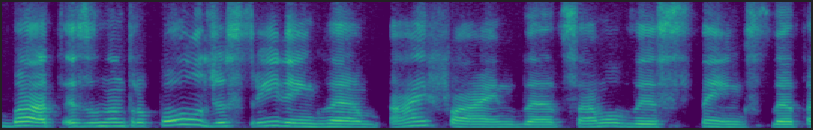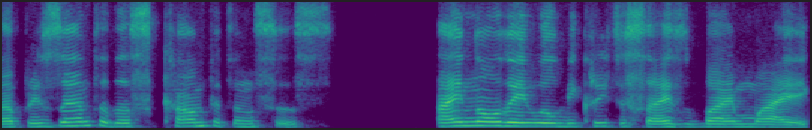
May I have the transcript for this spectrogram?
but as an anthropologist reading them i find that some of these things that are presented as competences i know they will be criticized by my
